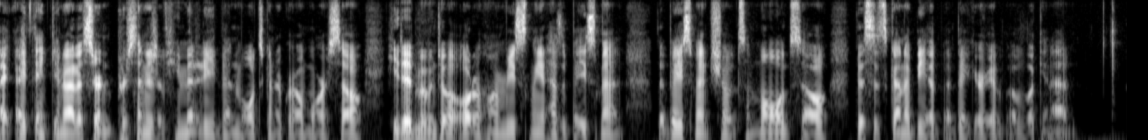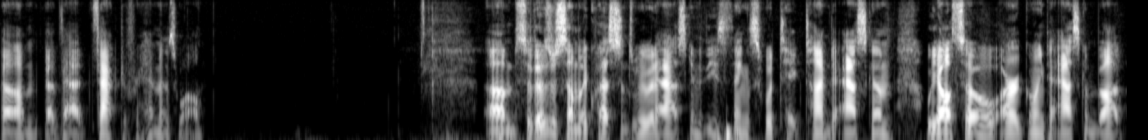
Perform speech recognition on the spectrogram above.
I, I, think you know at a certain percentage of humidity, then mold's going to grow more. So he did move into an older home recently. It has a basement. The basement showed some mold, so this is going to be a, a, big area of, of looking at um, of that factor for him as well. Um, so those are some of the questions we would ask, and these things would take time to ask him. We also are going to ask him about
